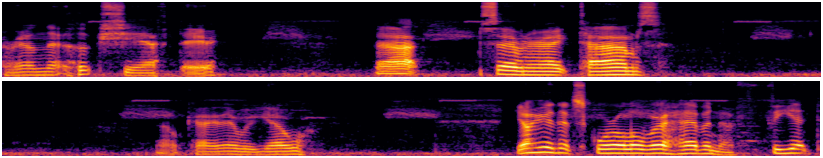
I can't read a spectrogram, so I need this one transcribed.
around that hook shaft there. About seven or eight times. Okay, there we go. Y'all hear that squirrel over having a fit?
